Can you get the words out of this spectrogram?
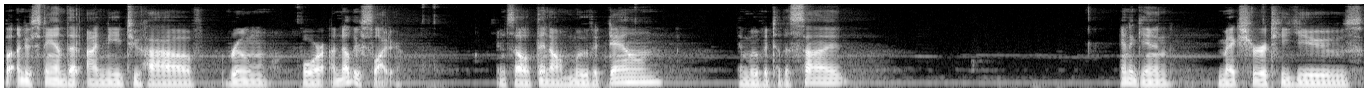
But understand that I need to have room for another slider. And so then I'll move it down and move it to the side. And again, make sure to use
